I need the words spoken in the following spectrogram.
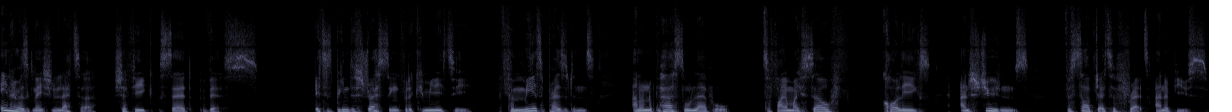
In her resignation letter, Shafik said this it has been distressing for the community, for me as president, and on a personal level, to find myself, colleagues, and students the subject of threat and abuse.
